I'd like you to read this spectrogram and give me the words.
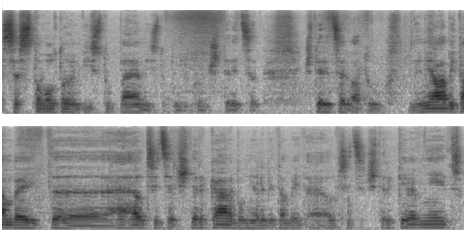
se 100 V výstupem, výstupní výkon 40, 40 W. Měla by tam být EL34 nebo měly by tam být EL30 34 vevnitř.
